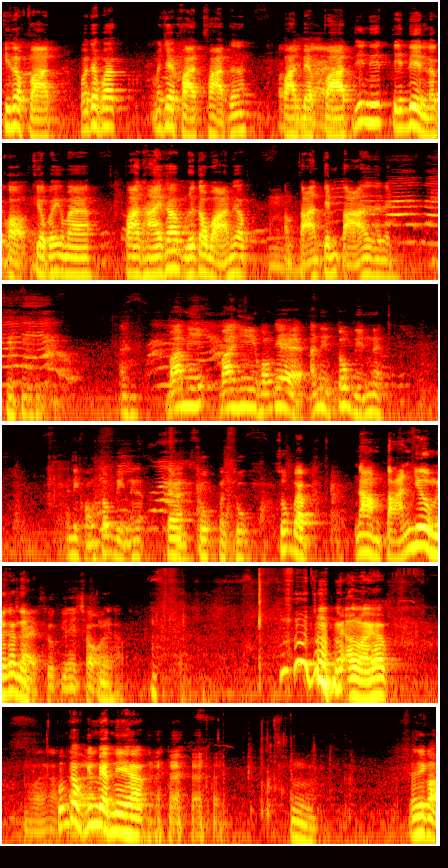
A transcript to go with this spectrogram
กินแล้วฝาดเพราะถ้าพักไม่ใช่ฝาดฝาดนะฝาดแบบฝาฝาดดนิดนิดติดดินแล้วก็เคี่ยวไปกันมาฝาดหายครับ หรือตะหวานครับอืมน้ำตาลเต็มตาเลยเนี่ย บาฮีบาฮีของแท้อันนี้โต๊กดินเนี่ยอันนี้ของโต๊กดินนะครับใช่ไหมมันซุกมันซุกซุปแบบน้ำตาลเยิ้มเลยครับใช่เนี่ย ซุกอยู่ในช่องนะครับอร่อยครับครับผมชอบกินแบบนี้ครับ อืมอันนี้ก็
